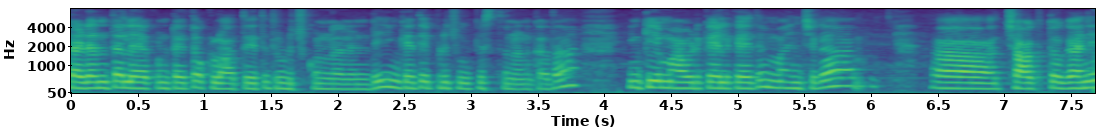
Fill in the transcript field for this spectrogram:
తడంతా లేకుండా అయితే ఒక క్లాత్ అయితే తుడుచుకున్నానండి. ఇంకైతే ఇప్పుడు చూపిస్తున్నాను కదా. ఇంక ఈ మామిడికాయలకి అయితే మంచిగా చాక్తో చాకుతో కానీ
